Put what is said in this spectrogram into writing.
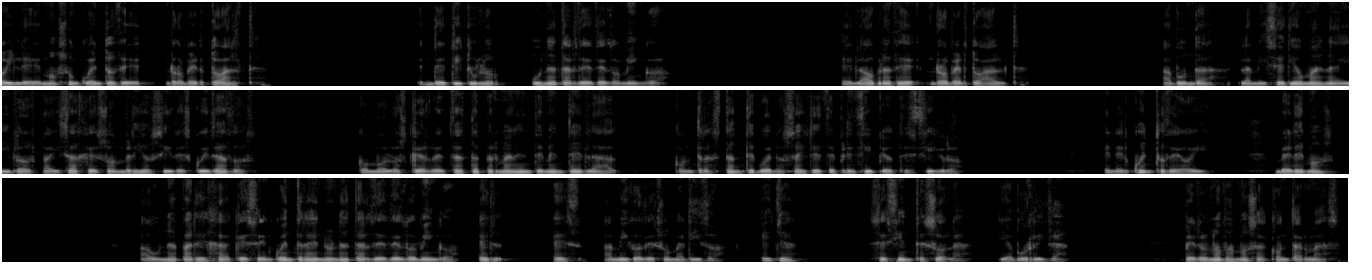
Hoy leemos un cuento de Roberto Alt, de título Una tarde de domingo. En la obra de Roberto Alt abunda la miseria humana y los paisajes sombríos y descuidados, como los que retrata permanentemente la contrastante Buenos Aires de principios de siglo. En el cuento de hoy veremos a una pareja que se encuentra en una tarde de domingo. Él es amigo de su marido. Ella se siente sola y aburrida. Pero no vamos a contar más.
